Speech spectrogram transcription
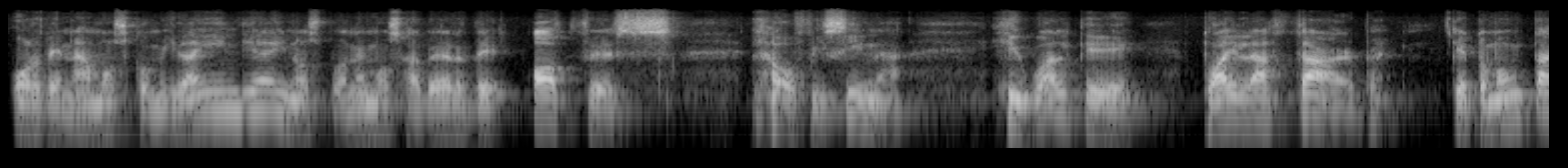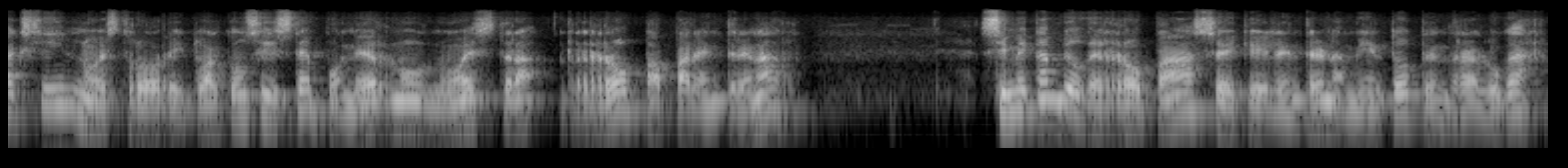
Ordenamos comida india y nos ponemos a ver The Office, la oficina, igual que Twilight Tharp que tomó un taxi, nuestro ritual consiste en ponernos nuestra ropa para entrenar. Si me cambio de ropa, sé que el entrenamiento tendrá lugar.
